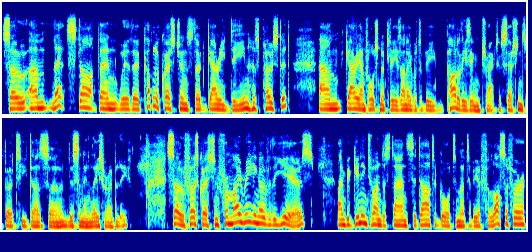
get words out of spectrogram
So um, let's start then with a couple of questions that Gary Dean has posted. Um, Gary, unfortunately, is unable to be part of these interactive sessions, but he does uh, listen in later, I believe. So, first question From my reading over the years, I'm beginning to understand Siddhartha Gautama to be a philosopher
